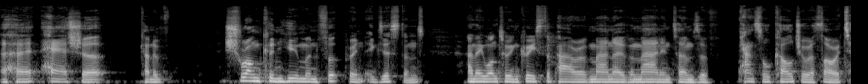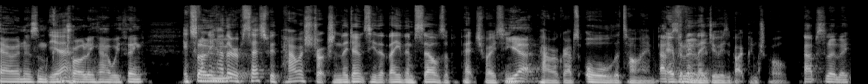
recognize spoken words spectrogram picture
a hair, hair shirt kind of shrunken human footprint existence. And they want to increase the power of man over man in terms of cancel culture, authoritarianism, Yeah. controlling how we think. It's So funny how they're obsessed with power structure and they don't see that they themselves are perpetuating Yeah. power grabs all the time. Everything they do is about control. Absolutely.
